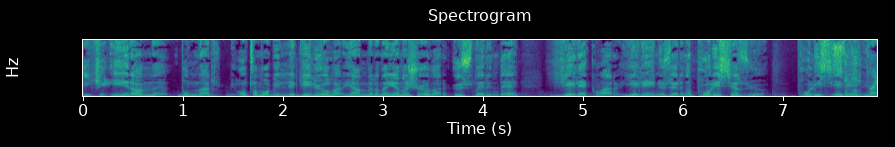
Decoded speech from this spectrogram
İki İranlı bunlar bir otomobille geliyorlar yanlarına yanaşıyorlar. Üstlerinde yelek var yeleğin üzerine polis yazıyor. Polis yeleği Sivil giymiş.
